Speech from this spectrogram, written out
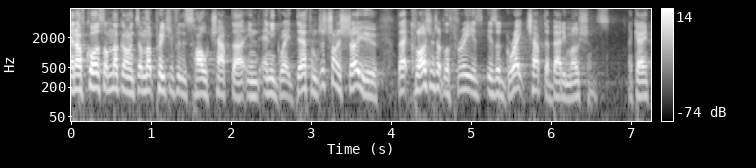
And of course, I'm not going to, I'm not preaching for this whole chapter in any great depth. I'm just trying to show you that Colossians chapter 3 is, is a great chapter about emotions. Okay?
